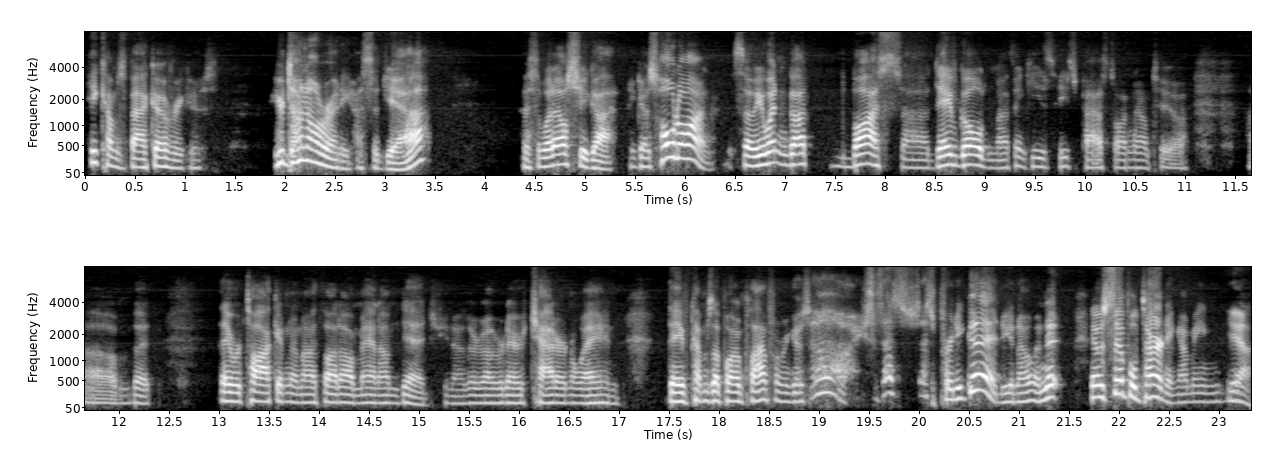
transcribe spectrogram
He comes back over. He goes, you're done already. I said, yeah. I said, what else you got? He goes, hold on. So he went and got the boss, uh, Dave Golden. I think he's, he's passed on now too. Um, but they were talking and I thought, oh man, I'm dead. You know, they're over there chattering away and Dave comes up on a platform and goes, oh, he says, that's, that's pretty good, you know, and it, it was simple turning. I mean, yeah,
